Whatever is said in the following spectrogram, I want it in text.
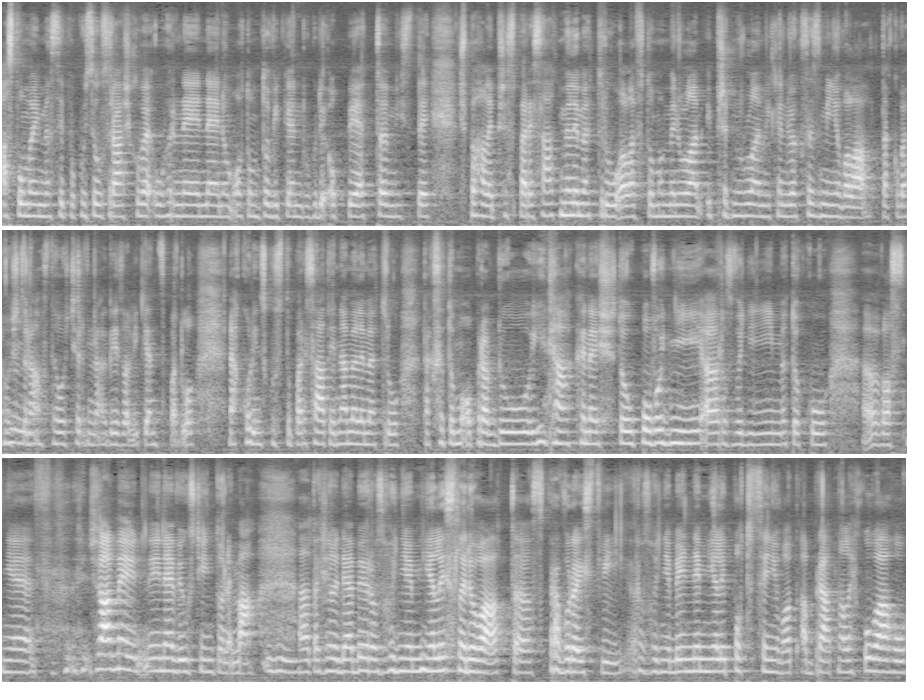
A vzpomeňme si, pokud jsou srážkové úhrny nejenom o tomto víkendu, kdy opět místy šplhaly přes 50 mm, ale v tom minulém i předminulém víkendu, jak se zmiňovala, takového 14. Hmm. června, kdy za víkend spadlo na Kolínsku 151 mm, tak se tomu opravdu jinak než tou povodní a rozvoděním toku eh, vlastně žádné jiné vyústění to nemá. Mm. Takže lidé by rozhodně měli sledovat eh, zpravodajství, rozhodně by neměli podceňovat a brát na lehkou váhu,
